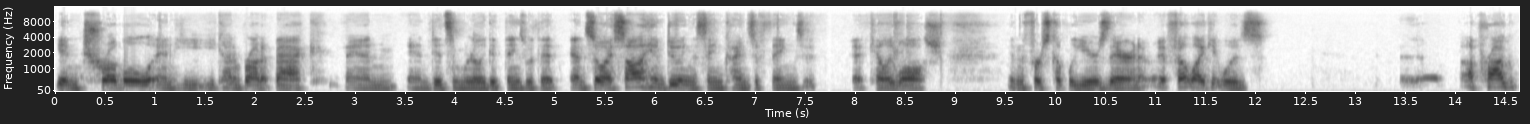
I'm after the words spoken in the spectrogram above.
in trouble, and he he kind of brought it back and and did some really good things with it. And so I saw him doing the same kinds of things at, at Kelly Walsh in the first couple years there, and it, it felt like it was a prog-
